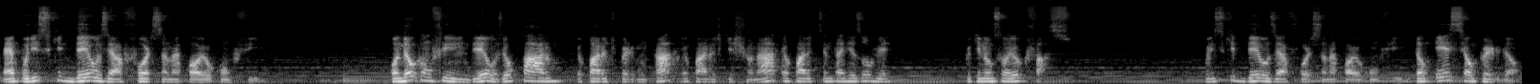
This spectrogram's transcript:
É por isso que Deus é a força na qual eu confio. Quando eu confio em Deus, eu paro. Eu paro de perguntar, eu paro de questionar, eu paro de tentar resolver. Porque não sou eu que faço. Por isso que Deus é a força na qual eu confio. Então, esse é o perdão.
